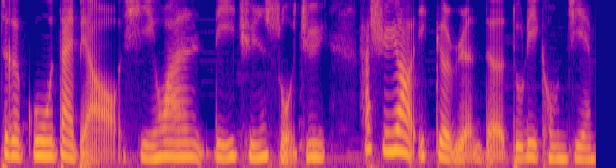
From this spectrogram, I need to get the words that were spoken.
这个孤代表喜欢离群所居。他需要一个人的独立空间，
